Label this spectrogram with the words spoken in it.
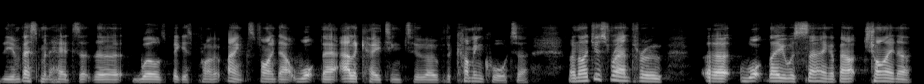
the investment heads at the world's biggest private banks, find out what they're allocating to over the coming quarter. And I just ran through uh, what they were saying about China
